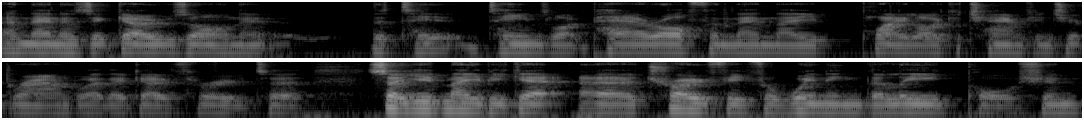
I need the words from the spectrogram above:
and then as it goes on, it the te- teams like pair off, and then they play like a championship round where they go through to. So you'd maybe get a trophy for winning the league portion,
